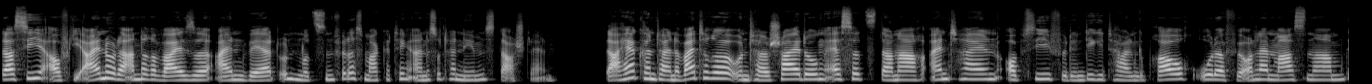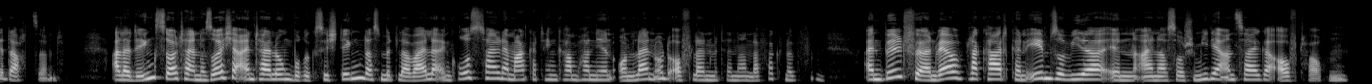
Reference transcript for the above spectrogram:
dass sie auf die eine oder andere Weise einen Wert und Nutzen für das Marketing eines Unternehmens darstellen. Daher könnte eine weitere Unterscheidung Assets danach einteilen, ob sie für den digitalen Gebrauch oder für Online-Maßnahmen gedacht sind. Allerdings sollte eine solche Einteilung berücksichtigen, dass mittlerweile ein Großteil der Marketingkampagnen online und offline miteinander verknüpfen. Ein Bild für ein Werbeplakat kann ebenso wieder in einer Social-Media-Anzeige auftauchen.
